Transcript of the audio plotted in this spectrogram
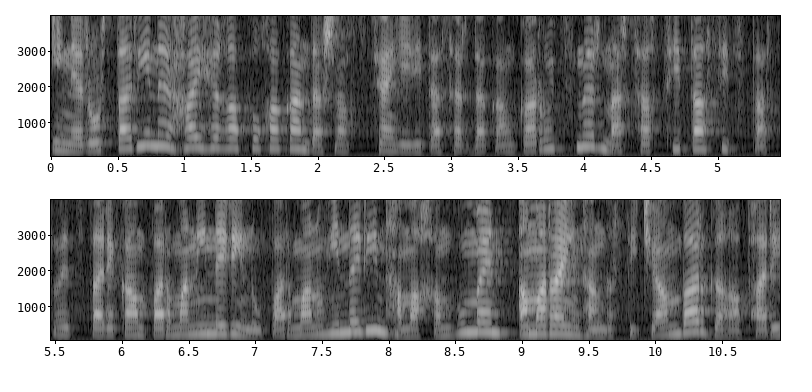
9-րդ տարին է հայ հեղափոխական դաշնակցության երիտասարդական կառույցներն Արցախցի 10-ից 16 տարեկան պարմանիներին ու պարմանուհիներին համախմբում են ամառային հանգստի ճամբար գաղափարի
